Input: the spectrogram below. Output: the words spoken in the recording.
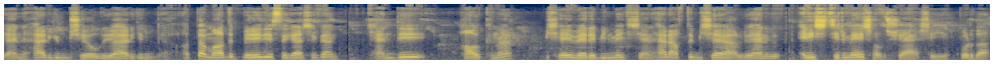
yani her gün bir şey oluyor her gün. Hatta Madrid Belediyesi de gerçekten kendi halkına bir şey verebilmek için yani her hafta bir şey ayarlıyor. Yani eleştirmeye çalışıyor her şeyi burada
